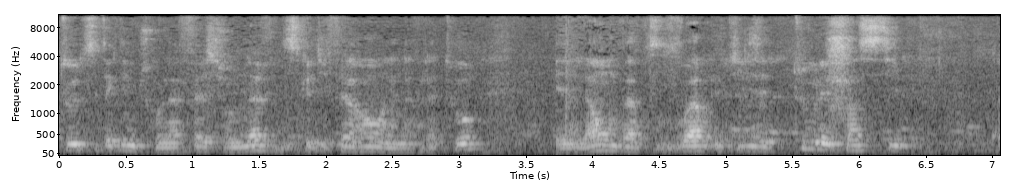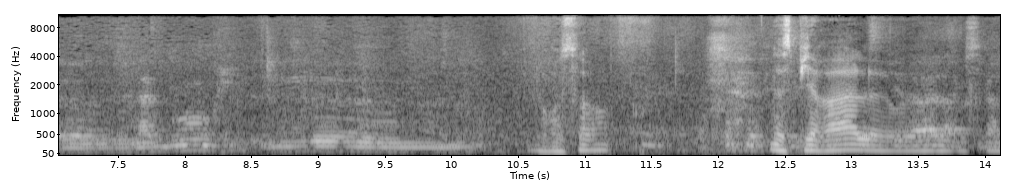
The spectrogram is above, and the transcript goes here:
toutes ces techniques, puisqu'on l'a fait sur neuf disques différents, on en a fait la tour. Et là, on va pouvoir utiliser tous les principes, euh, la boucle, le, le ressort, la spirale, la spirale,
